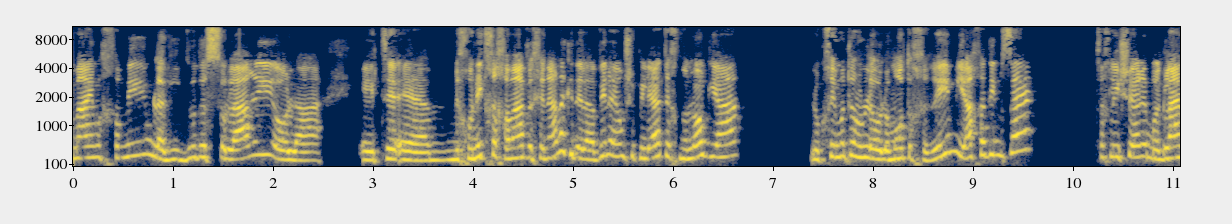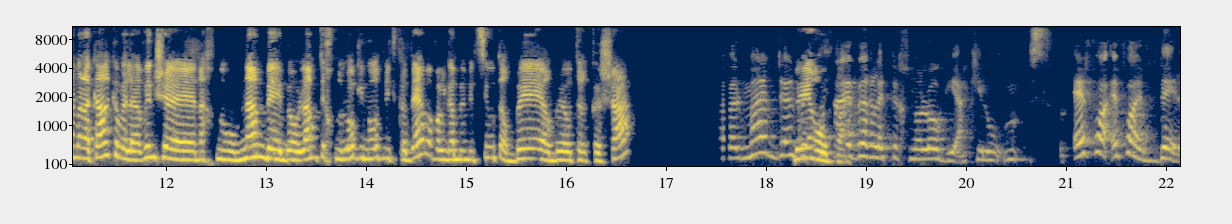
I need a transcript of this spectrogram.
מים חמים, לדוד הסולרי או למכונית חכמה וכן הלאה, כדי להבין היום שפעילי הטכנולוגיה לוקחים אותנו לעולמות אחרים, יחד עם זה צריך להישאר עם רגליים על הקרקע ולהבין שאנחנו אמנם בעולם טכנולוגי מאוד מתקדם, אבל גם במציאות הרבה הרבה יותר קשה. אבל מה ההבדל בין סייבר לטכנולוגיה? כאילו, איפה, איפה ההבדל?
